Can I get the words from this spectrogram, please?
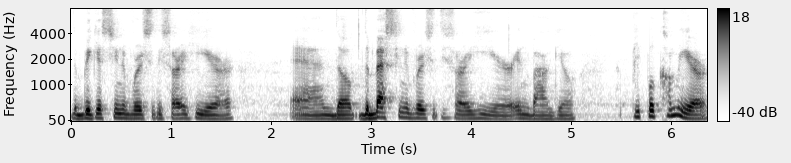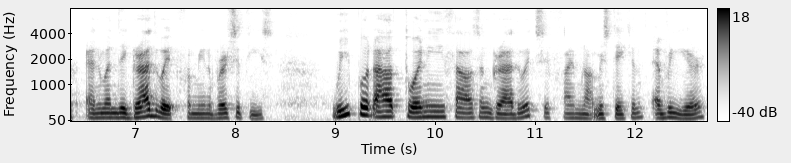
the biggest universities are here, and the, the best universities are here in Baguio. People come here, and when they graduate from universities, we put out 20,000 graduates, if I'm not mistaken, every year.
